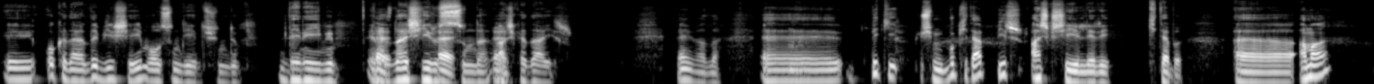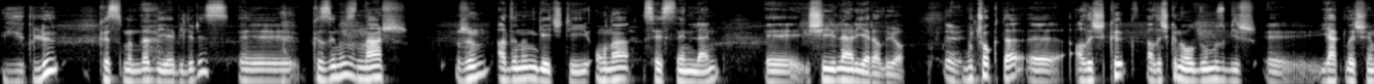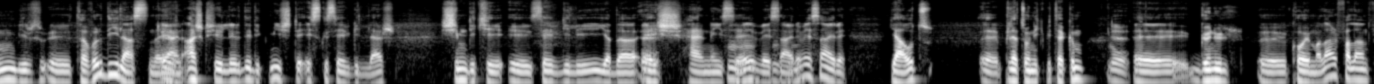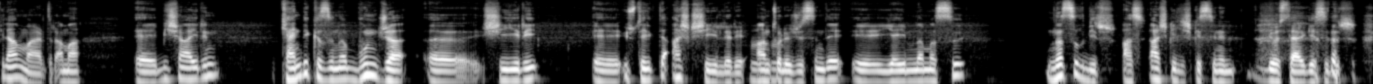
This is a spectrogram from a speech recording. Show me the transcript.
E, o kadar da bir şeyim olsun diye düşündüm. Deneyimim en evet. azından şiir hususunda evet. aşka dair. Eyvallah. Ee, peki şimdi bu kitap bir aşk şiirleri kitabı. Ee, ama yüklü kısmında diyebiliriz. Ee, kızınız Nar'ın adının geçtiği, ona seslenilen e, şiirler yer alıyor. Evet. Bu çok da e, alışkın alışkın olduğumuz bir e, yaklaşım, bir e, tavır değil aslında. Evet. Yani aşk şiirleri dedik mi işte eski sevgililer, şimdiki e, sevgili ya da evet. eş her neyse hı hı, vesaire hı. vesaire. Yahut e, platonik bir takım evet. e, gönül e, koymalar falan filan vardır. Ama e, bir şairin kendi kızına bunca e, şiiri e, üstelik de aşk şiirleri hı hı. antolojisinde e, yayımlaması nasıl bir aşk ilişkisinin göstergesidir?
